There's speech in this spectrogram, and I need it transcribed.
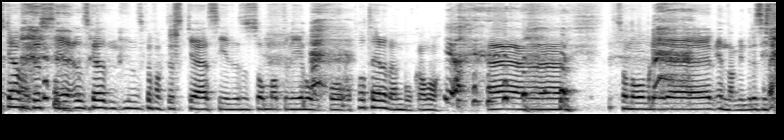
skal jeg faktisk, si, skal, skal faktisk si det som at vi holder på å oppdatere den boka nå. Ja. Eh, så nå blir det enda mindre siste.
